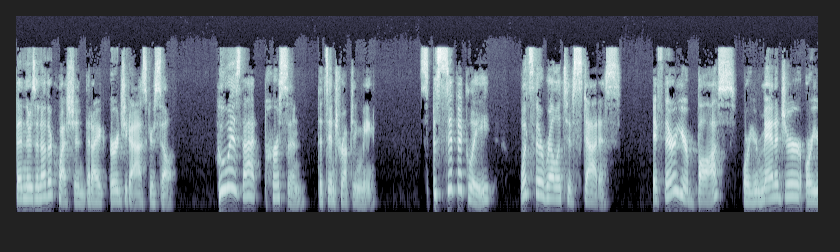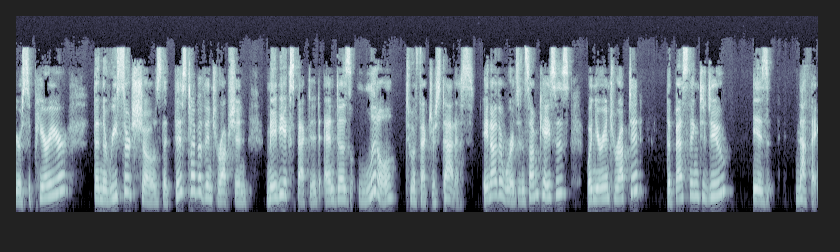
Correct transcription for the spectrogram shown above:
then there's another question that I urge you to ask yourself. Who is that person that's interrupting me? Specifically, what's their relative status? If they're your boss or your manager or your superior, then the research shows that this type of interruption may be expected and does little to affect your status. In other words, in some cases, when you're interrupted, the best thing to do is nothing.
